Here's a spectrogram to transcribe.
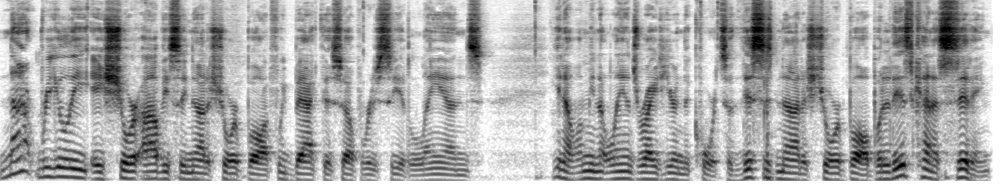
not really a short, obviously not a short ball. If we back this up, we're to see it lands you know, I mean, it lands right here in the court. So this is not a short ball, but it is kind of sitting.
